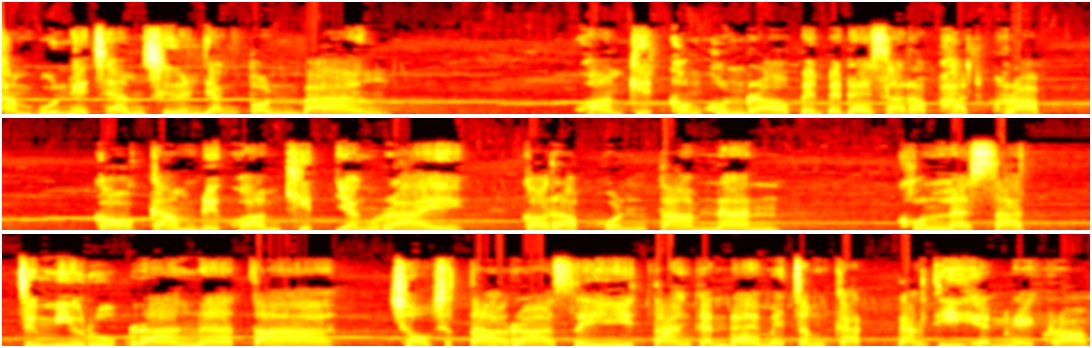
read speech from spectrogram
ทำบุญให้แช่มชื่นอย่างตนบ้าง ความคิดของคนเราเป็นไปได้สารพัดครับ ก่อกรรมด้วยความคิดอย่างไร ก็รับผลตามนั้น คนและสัตว์จึงมีรูปร่างหน้าตา โชคชะตาราศีต่างกันได้ไม่จำกัดดังที่เห็นไงครับ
